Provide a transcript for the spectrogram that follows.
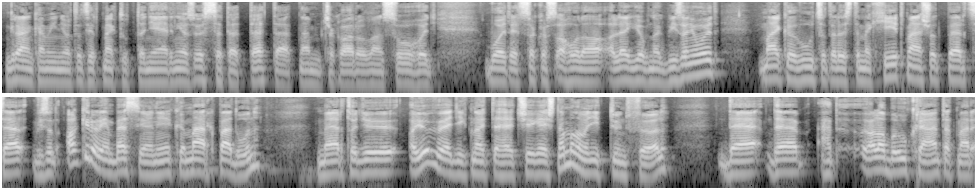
Gran Camino-t azért meg tudta nyerni, az összetettet, tehát nem csak arról van szó, hogy volt egy szakasz, ahol a, a legjobbnak bizonyult, Michael Woodsot előzte meg 7 másodperccel, viszont akiről én beszélnék, Mark Padun, mert hogy ő a jövő egyik nagy tehetsége, és nem mondom, hogy itt tűnt föl, de, de hát alapból ukrán, tehát már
